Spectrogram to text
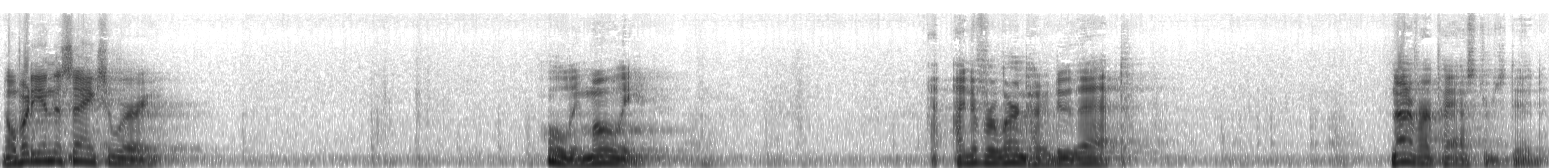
nobody in the sanctuary. Holy moly. I, never learned how to do that. None of our pastors did.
